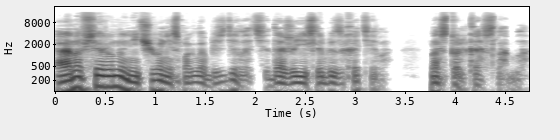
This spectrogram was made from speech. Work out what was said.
А она все равно ничего не смогла бы сделать, даже если бы захотела. Настолько ослабла.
